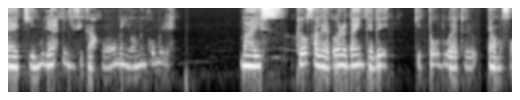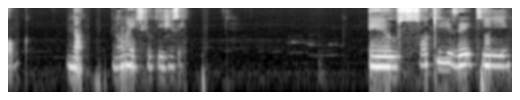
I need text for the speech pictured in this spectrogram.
é que mulher tem de ficar com homem e homem com mulher. Mas o que eu falei agora dá a entender que todo hétero é homofóbico. Não, não é isso que eu quis dizer. Eu só quis dizer que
